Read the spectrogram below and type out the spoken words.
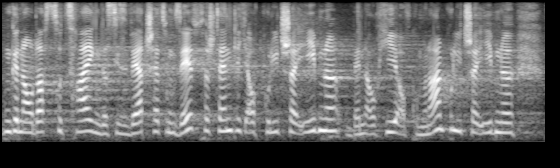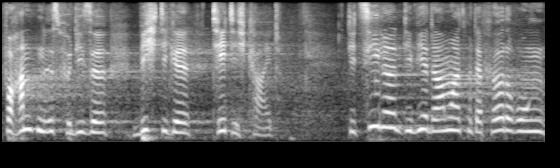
um genau das zu zeigen, dass diese Wertschätzung selbstverständlich auf politischer Ebene, wenn auch hier auf kommunalpolitischer Ebene, vorhanden ist für diese wichtige Tätigkeit. Die Ziele, die wir damals mit der Förderung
